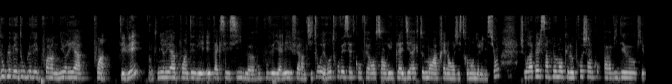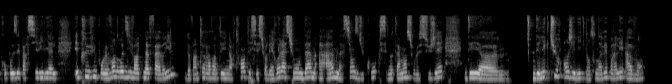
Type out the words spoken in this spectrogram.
www.nuria.tv, donc nuria.tv est accessible, vous pouvez y aller et faire un petit tour et retrouver cette conférence en replay directement après l'enregistrement de l'émission. Je vous rappelle simplement que le prochain cours par vidéo qui est proposé par Cyriliel est prévu pour le vendredi 29 avril de 20h à 21h30 et c'est sur les relations d'âme à âme, la science du couple, c'est notamment sur le sujet des euh, des lectures angéliques dont on avait parlé avant.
